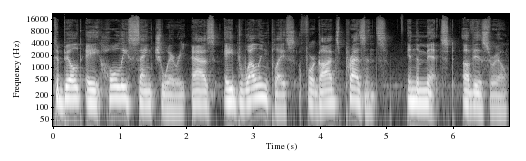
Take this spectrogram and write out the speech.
to build a holy sanctuary as a dwelling place for God's presence in the midst of Israel.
